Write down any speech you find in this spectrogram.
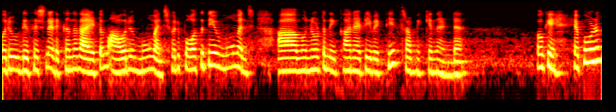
ഒരു ഡിസിഷൻ എടുക്കുന്നതായിട്ടും ആ ഒരു മൂമെന്റ് ഒരു പോസിറ്റീവ് മൂമെന്റ് മുന്നോട്ട് നീക്കാനായിട്ട് ഈ വ്യക്തി ശ്രമിക്കുന്നുണ്ട്. ഓക്കെ എപ്പോഴും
